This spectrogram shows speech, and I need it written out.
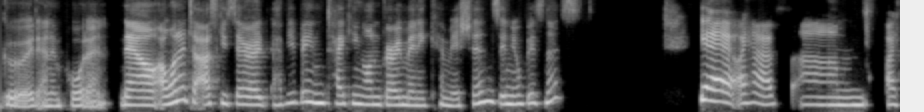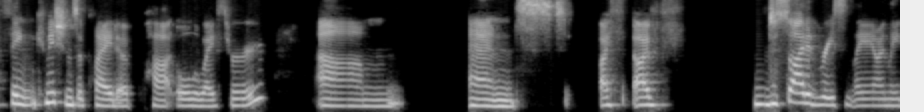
good and important. Now, I wanted to ask you, Sarah, have you been taking on very many commissions in your business? Yeah, I have. Um, I think commissions have played a part all the way through. Um, and I have decided recently only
